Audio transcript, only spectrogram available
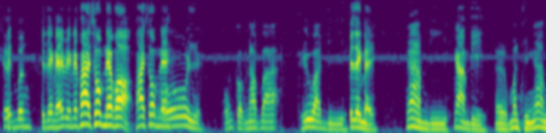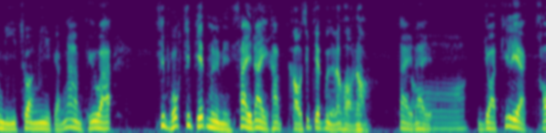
เชิเป็ญนเบิ้งเป็นจังไดเป็นในผ้าชมเนี่ยพ่อผ้าชมเนี่ยโอ้ยผมก็นับว่าถือว่าดีเป็นจังไดงามดี งามดี เออมันที่งามดีช่วงนี้ก็งามถือว่าสิบหกสิบเจ็ดมือนี่ใส่ได้ครับ เขาสิบเจ็ดหมื่นแล้วพ่อเนาะ ใส่ได้โอ้ยอดที่เรียกเขา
